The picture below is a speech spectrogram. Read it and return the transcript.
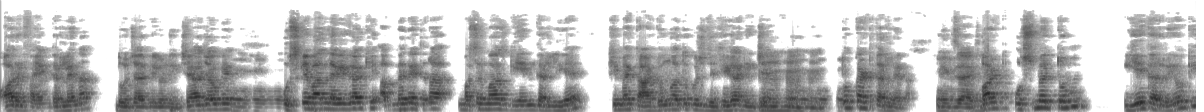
और रिफाइन कर लेना दो चार किलो नीचे आ जाओगे उसके बाद लगेगा कि अब मैंने इतना मसल मास गेन कर लिया है कि मैं काटूँगा तो कुछ दिखेगा नीचे हम्म, हम्म, हम्म. तो कट कर लेना Exactly. बट उसमें तुम ये कर रही हो कि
